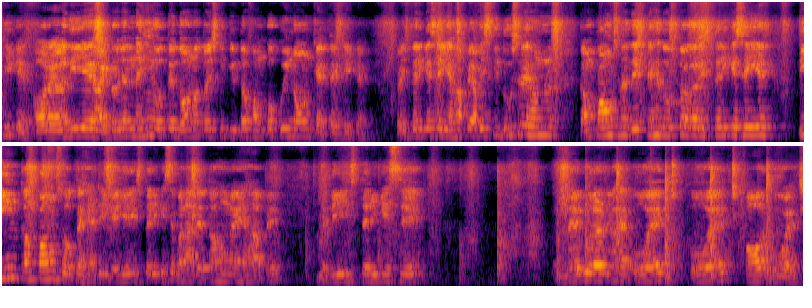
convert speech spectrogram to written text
ठीक है। और यदि ये हाइड्रोजन नहीं होते दोनों तो इसकी कीटो फॉर्म को क्विनोन कहते हैं ठीक है। तो इस तरीके से यहाँ पे अब इसकी दूसरे हम कंपाउंड्स में देखते हैं दोस्तों अगर इस तरीके से ये तीन कंपाउंड्स होते हैं ठीक है ये इस तरीके से बना देता हूँ मैं यहाँ पे। यदि इस तरीके से रेगुलर जो है OH, OH और OH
